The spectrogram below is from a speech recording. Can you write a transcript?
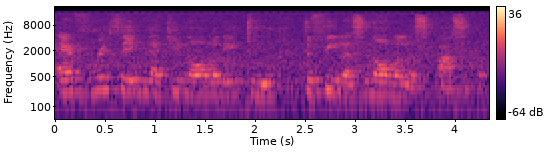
everything that you normally do to feel as normal as possible.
